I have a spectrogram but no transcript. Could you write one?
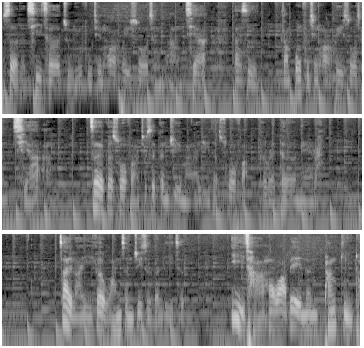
色的汽车，主流福建话会说成昂掐，但是甘崩福建话会说成掐昂。这个说法就是根据马来语的说法 k e r e t e mera。再来一个完整句子的例子，一茶话被能潘几多。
